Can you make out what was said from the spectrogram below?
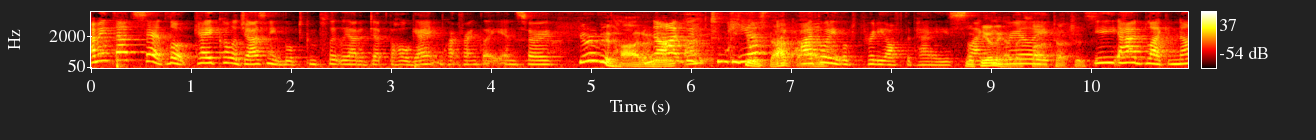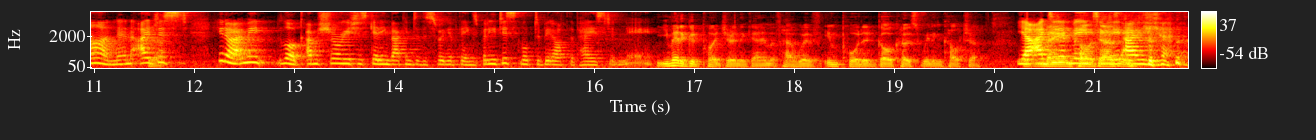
I mean, that said, look, Kay Kolodjashnij looked completely out of depth the whole game, quite frankly. And so, You're a bit hard on no, him. I, I didn't think he was that like, bad. I thought he looked pretty off the pace. Look, like, he only had, like, really, five touches. He had like none. And I Yeah. just, you know, I mean, look, I'm sure he's just getting back into the swing of things, but he just looked a bit off the pace, didn't he? You made a good point during the game of how we've imported Gold Coast winning culture. Yeah, I didn't mean to. I, yeah.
